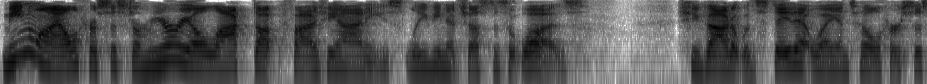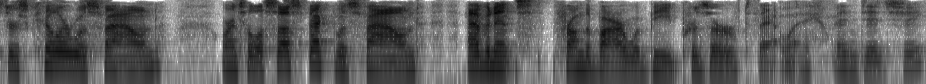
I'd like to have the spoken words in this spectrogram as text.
Meanwhile, her sister Muriel locked up Fagiani's, leaving it just as it was. She vowed it would stay that way until her sister's killer was found, or until a suspect was found. Evidence from the bar would be preserved that way. And did she?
